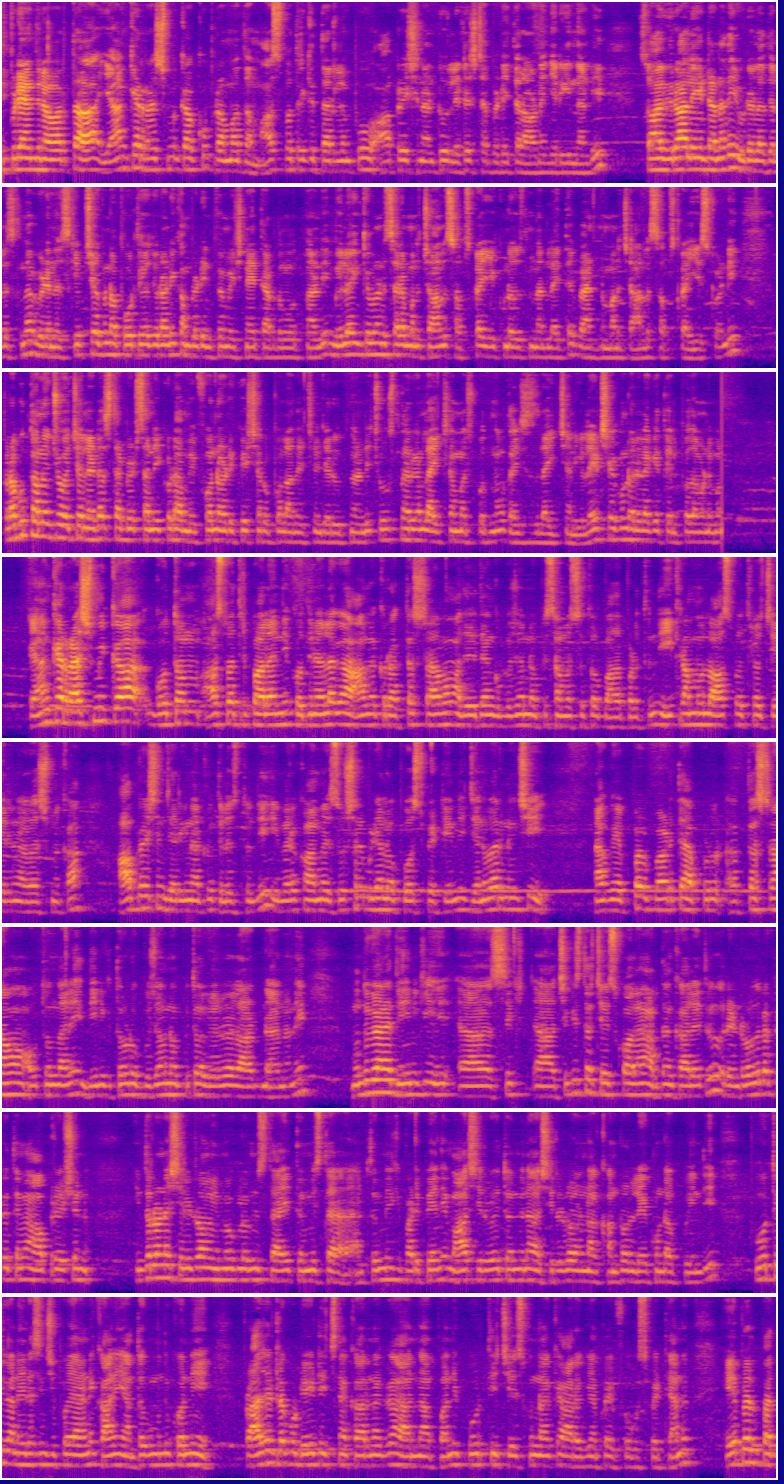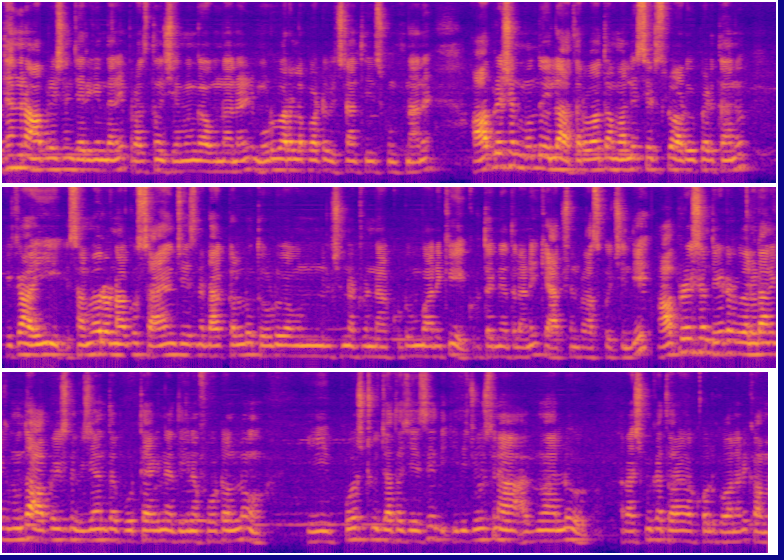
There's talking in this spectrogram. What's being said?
ఇప్పుడే అందిన వార్త యాంకర్ రష్మికకు ప్రమాదం. ఆసుపత్రికి తరలింపు ఆపరేషన్ అంటూ లేటెస్ట్ అప్డేట్ అయితే రావడం జరిగిందండి. సో ఆ వివరాలు ఏంటనేది వీడియోలో తెలుసుకుందాం. వీడియోని స్కిప్ చేయకుండా పూర్తిగా చూడండి. కంప్లీట్ ఇన్ఫర్మేషన్ అయితే అర్థమవుతుందండి. మీలో ఇంకేమైనా సరే మన ఛానల్ సబ్స్క్రైబ్ చేయకుండా చూస్తున్నట్లయితే వెంటనే మన ఛానల్ సబ్స్క్రైబ్ చేసుకోండి. ప్రభుత్వం నుంచి వచ్చే లేటెస్ట్ అప్డేట్స్ అన్ని కూడా మీ ఫోన్ నోటిఫికేషన్ రూపంలో అందించడం జరుగుతుందండి. చూస్తున్నారు కానీ లైక్ చేయడం మర్చిపోతున్నాం దయచేసి లైక్ చేయండి. లేట్ చేయకుండా ఇలాగైతే తెలిపోదామండి మనం. యాంకర్ రష్మిక గౌతమ్ ఆసుపత్రి పాలైంది. కొద్ది నెలలుగా ఆమెకు రక్తస్రావం అదేవిధంగా భుజం నొప్పి సమస్యతో బాధపడుతుంది. ఈ క్రమంలో ఆసుపత్రిలో చేరిన రష్మిక ఆపరేషన్ జరిగినట్లు తెలుస్తుంది. ఈ మేరకు ఆమె సోషల్ మీడియాలో పోస్ట్ పెట్టింది. జనవరి నుంచి నాకు ఎప్పుడు పడితే అప్పుడు రక్తస్రావం అవుతుందని దీనికి తోడు భుజం నొప్పితో విలువలాడినానని ముందుగానే దీనికి చికిత్స చేసుకోవాలని అర్థం కాలేదు. రెండు రోజుల క్రితమే ఆపరేషన్ ఇంతలోనే శరీరం హిమోగ్లోబిన్ స్థాయి తొమ్మిది స్థాయి తొమ్మిదికి పడిపోయింది. మార్చి ఇరవై తొమ్మిదిన శరీరంలో నా కంట్రోల్ లేకుండా పోయింది. పూర్తిగా నీరసించిపోయానని కానీ అంతకుముందు కొన్ని ప్రాజెక్టులకు డేట్ ఇచ్చిన కారణంగా నా పని పూర్తి చేసుకున్నాక ఆరోగ్యంపై ఫోకస్ పెట్టాను. ఏప్రిల్ పద్దెనిమిదిన ఆపరేషన్ జరిగిందని ప్రస్తుతం క్షేమంగా ఉన్నానని మూడు వారాల పాటు విశ్రాంతి తీసుకుంటున్నాను. ఆపరేషన్ ముందు ఇలా తర్వాత మళ్ళీ సెట్స్లో అడుగు పెడతాను. ఇక ఈ సమయంలో నాకు సాయం చేసిన డాక్టర్లు తోడుగా నిలిచినటువంటి నా కుటుంబానికి కృతజ్ఞతలని క్యాప్షన్ రాసుకొచ్చింది. ఆపరేషన్ థియేటర్ వెళ్ళడానికి ముందు ఆపరేషన్ విజయంతో పూర్తయిన దిగిన ఫోటోలను ఈ పోస్ట్కు జత చేసి ఇది చూసిన అభిమానులు రష్మిక త్వరగా కోలుకోవాలని కామెంట్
